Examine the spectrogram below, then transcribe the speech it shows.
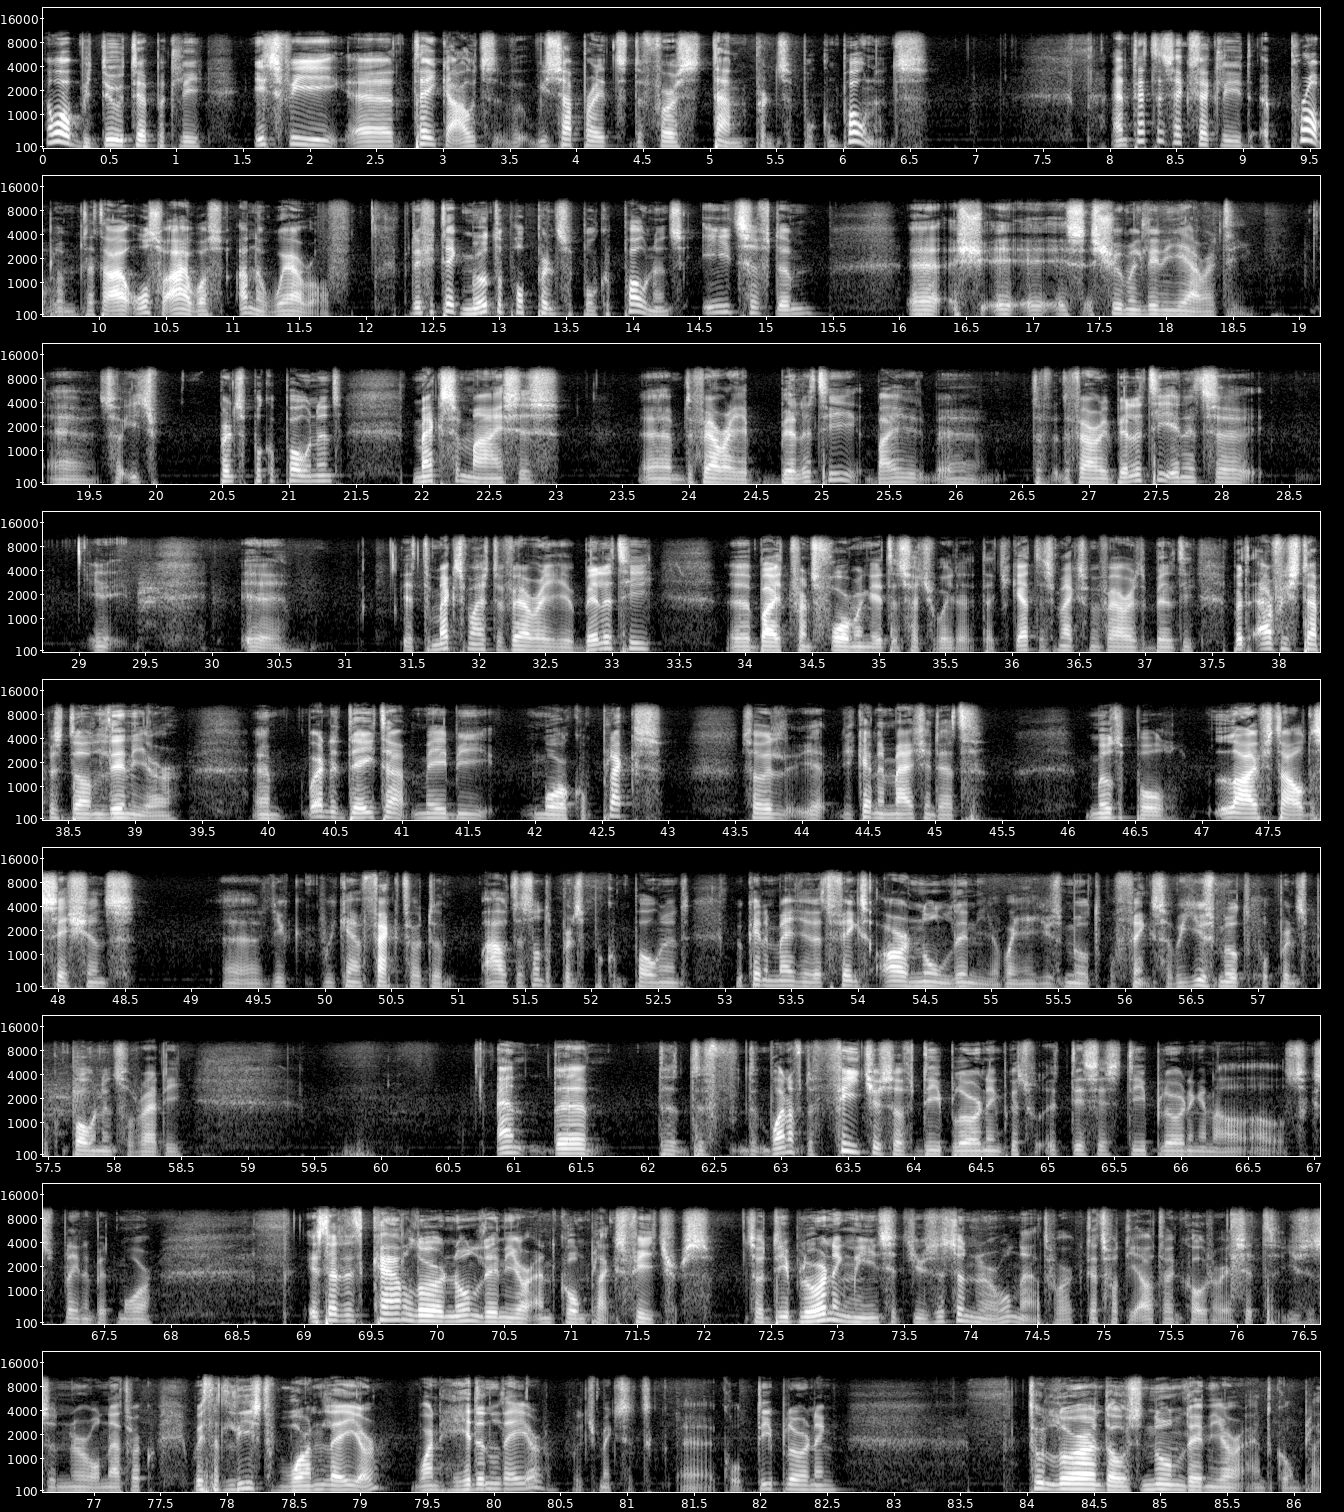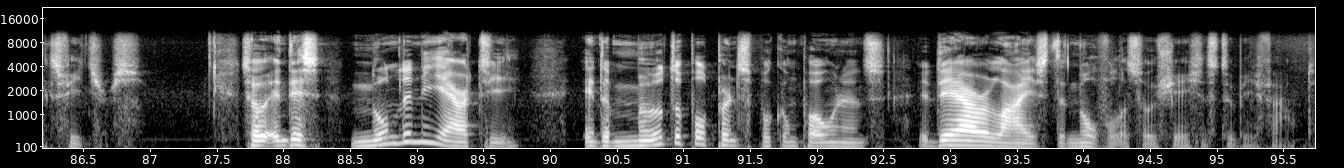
And what we do typically is we uh, take out, we separate the first 10 principal components. And that is exactly a problem that I also I was unaware of. But if you take multiple principal components, each of them uh, is assuming linearity. Uh, so each principal component maximizes um, the variability by uh, the, the, variability in its uh, in, uh, to maximize the variability uh, by transforming it in such a way that, that you get this maximum variability. But every step is done linear, um, where the data may be more complex. So yeah, you can imagine that multiple lifestyle decisions, uh, we can factor them out. It's not a principal component. You can imagine that things are non-linear when you use multiple things. So we use multiple principal components already. And the the, the, the, one of the features of deep learning, because this is deep learning and I'll, I'll explain a bit more, is that it can learn nonlinear and complex features. So deep learning means it uses a neural network. That's what the autoencoder is. It uses a neural network with at least one layer, one hidden layer, which makes it uh, called deep learning, to learn those nonlinear and complex features. So in this nonlinearity, in the multiple principal components, there lies the novel associations to be found.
